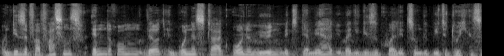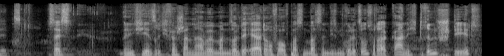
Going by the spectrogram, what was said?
und diese Verfassungsänderung wird im Bundestag ohne Mühen mit der Mehrheit, über die diese Koalition gebietet, durchgesetzt. Das heißt, wenn ich jetzt richtig verstanden habe, man sollte eher darauf aufpassen, was in diesem Koalitionsvertrag gar nicht drin steht,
